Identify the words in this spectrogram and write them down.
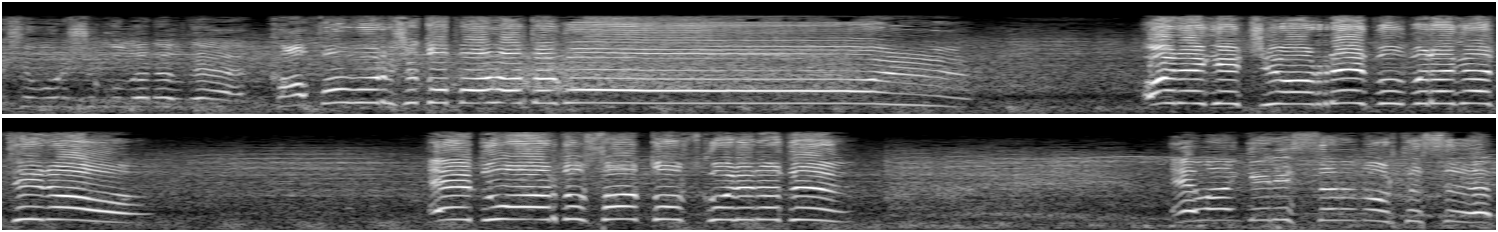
Vuruşu vuruşu kullanıldı. Kafa vuruşu top ağlarda gol! Öne geçiyor Red Bull Bragantino. Eduardo Santos golün adı. Evangelista'nın ortası.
